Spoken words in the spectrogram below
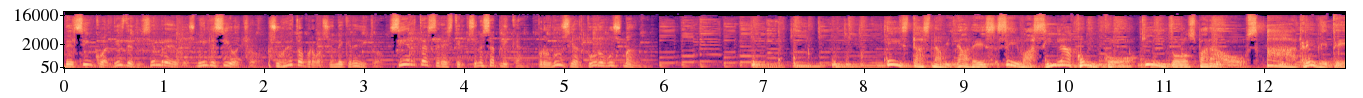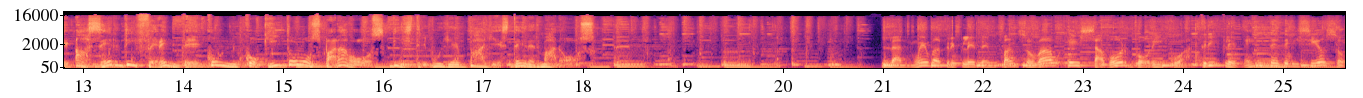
del 5 al 10 de diciembre de 2018. Sujeto a aprobación de crédito. Ciertas restricciones aplican. Produce Arturo Guzmán. Estas navidades se vacila con Coquito Los Paraos. Atrévete a ser diferente con Coquito Los Paraos. Distribuye Ballester Hermanos. La nueva tripleta en pan sobao es sabor boricua, triplemente delicioso.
